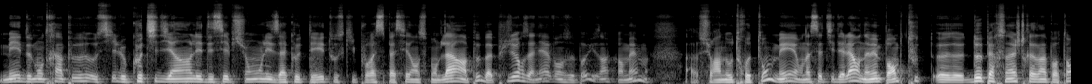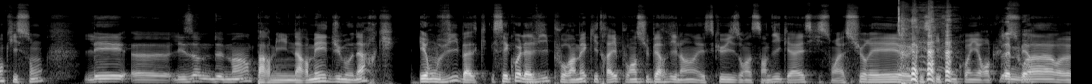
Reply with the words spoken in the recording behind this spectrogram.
mais de montrer un peu aussi le quotidien, les déceptions, les à côté, tout ce qui pourrait se passer dans ce monde-là, un peu bah, plusieurs années avant The Boys hein, quand même, euh, sur un autre ton. Mais on a cette idée-là. On a même par exemple euh, deux personnages très importants qui sont les euh, les hommes de main parmi une armée du monarque et on vit, bah, c'est quoi la vie pour un mec qui travaille pour un super vilain? Est-ce qu'ils ont un syndicat? Est-ce qu'ils sont assurés? Euh, Qu'est-ce qu'ils font quand ils rentrent le soir? Euh,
